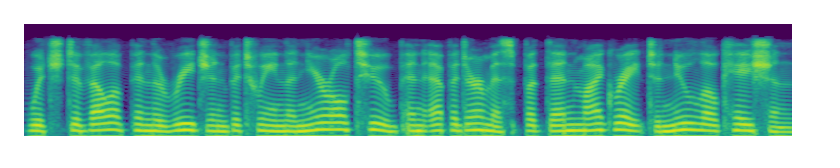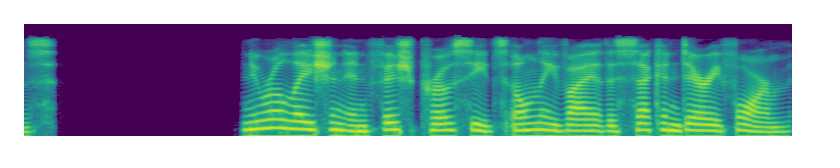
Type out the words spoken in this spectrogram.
which develop in the region between the neural tube and epidermis but then migrate to new locations. Neurulation in fish proceeds only via the secondary form.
